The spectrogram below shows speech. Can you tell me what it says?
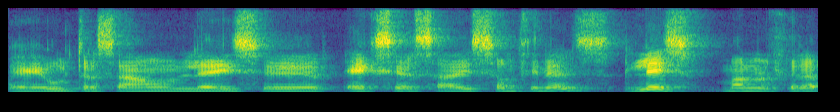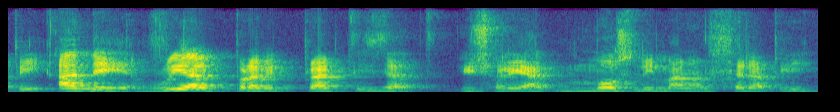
uh, ultrasound, laser, exercise, something else, less manual therapy, and the real private practice that usually are mostly manual therapy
